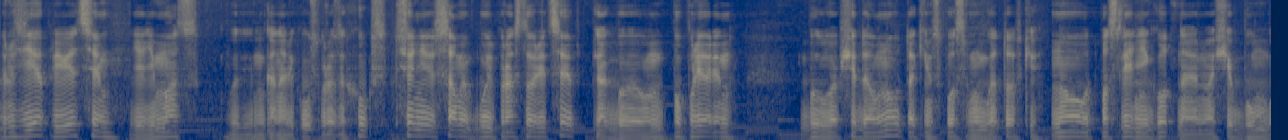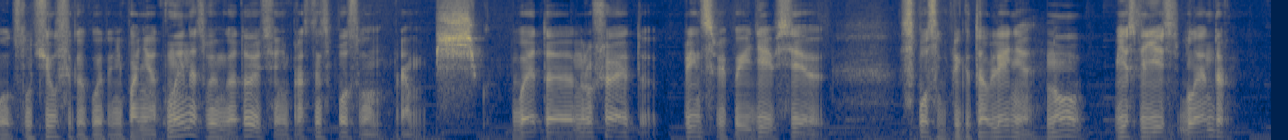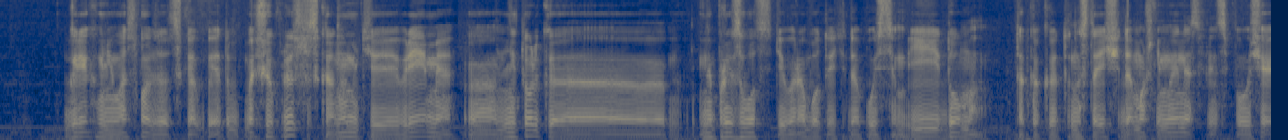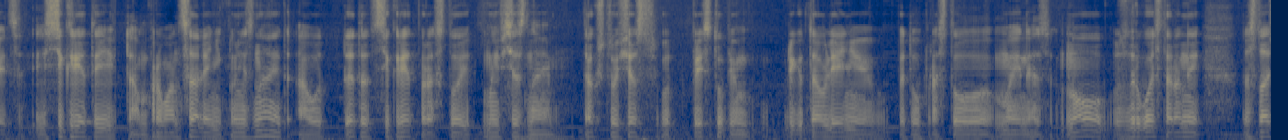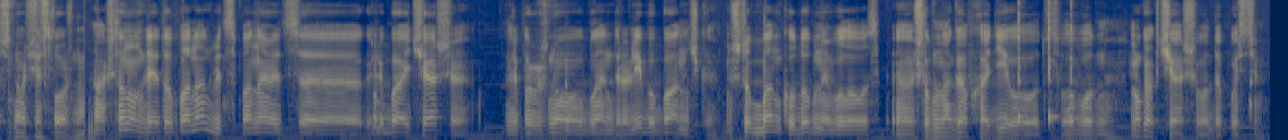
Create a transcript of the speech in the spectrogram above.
Друзья, привет всем, я Димас, вы на канале Cooks Brother Hooks. Сегодня самый будет простой рецепт, как бы он популярен был вообще давно таким способом готовки, но вот последний год, наверное, вообще бум был, случился какой-то непонятный. Майонез будем готовить сегодня простым способом, прям Это нарушает, в принципе, по идее, все способы приготовления, но если есть блендер, грехом не воспользоваться. Как бы. Это большой плюс, сэкономите время э, не только э, на производстве, где вы работаете, допустим, и дома так как это настоящий домашний майонез, в принципе, получается. И секреты там провансаля никто не знает, а вот этот секрет простой мы все знаем. Так что сейчас вот приступим к приготовлению этого простого майонеза. Но, с другой стороны, достаточно очень сложно. А что нам для этого понадобится? Понадобится любая чаша, для погружного блендера, либо баночка, чтобы банка удобная была у вас, э, чтобы нога входила вот свободно, ну как чаша вот допустим.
